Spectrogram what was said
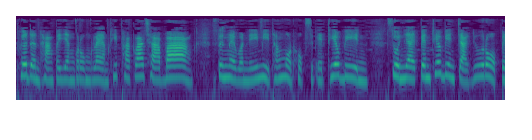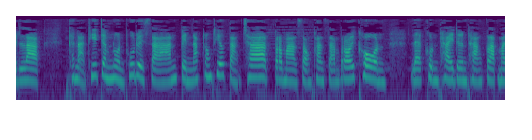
เพื่อเดินทางไปยังโรงแรมที่พักล่าช้าบ้าง ซึ่งในวันนี้มีทั้งหมด 61 เที่ยวบิน ส่วนใหญ่เป็นเที่ยวบินจากยุโรปเป็นหลัก ขณะที่จำนวนผู้โดยสารเป็นนักท่องเที่ยวต่างชาติประมาณ 2,300 คน และคนไทยเดินทางกลับมา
